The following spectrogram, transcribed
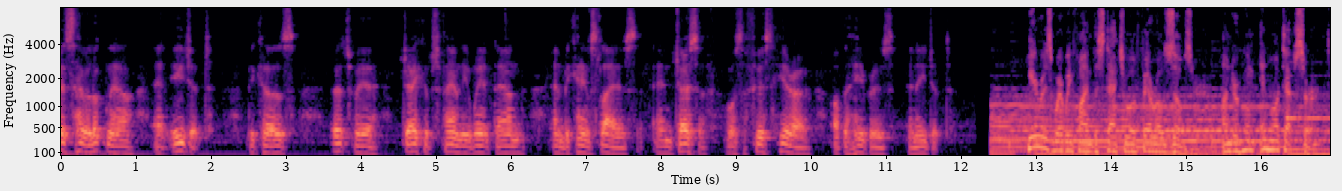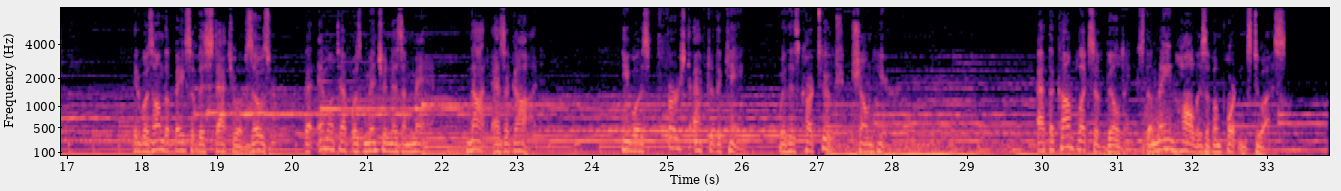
let's have a look now at Egypt because that's where Jacob's family went down and became slaves, and Joseph was the first hero of the Hebrews in Egypt. Here is where we find the statue of Pharaoh Zoser, under whom Imhotep served. It was on the base of this statue of Zoser that Imhotep was mentioned as a man, not as a god. He was first after the king, with his cartouche shown here. At the complex of buildings, the main hall is of importance to us.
